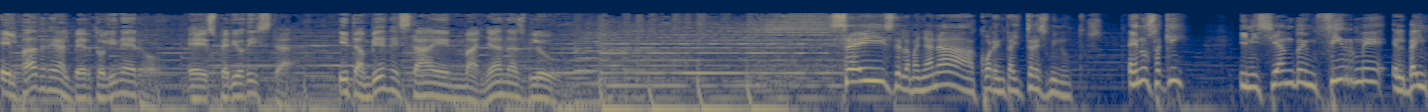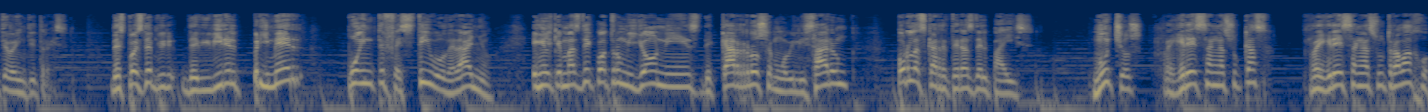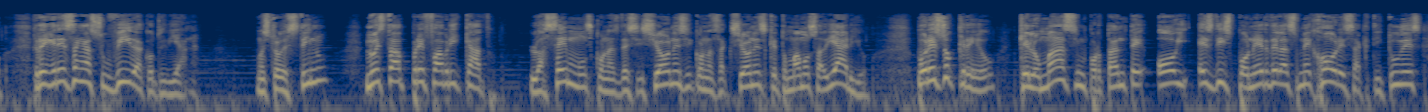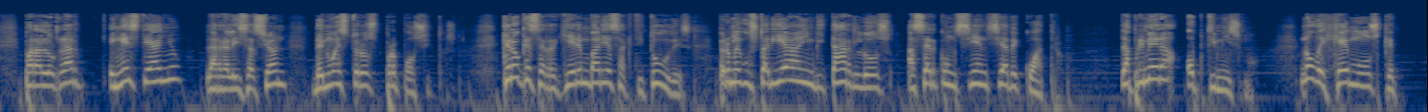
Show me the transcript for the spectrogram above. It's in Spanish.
El padre Alberto Linero es periodista y también está en Mañanas Blue. 6 de la mañana, 43 minutos. Enos aquí, iniciando en firme el 2023. Después de, de vivir el primer puente festivo del año, en el que más de 4 millones de carros se movilizaron por las carreteras del país. Muchos regresan a su casa, regresan a su trabajo, regresan a su vida cotidiana. Nuestro destino no está prefabricado. Lo hacemos con las decisiones y con las acciones que tomamos a diario. Por eso creo que lo más importante hoy es disponer de las mejores actitudes para lograr en este año la realización de nuestros propósitos. Creo que se requieren varias actitudes, pero me gustaría invitarlos a hacer conciencia de cuatro. La primera, optimismo. No dejemos que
